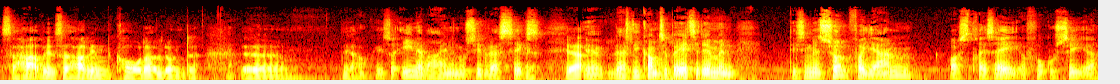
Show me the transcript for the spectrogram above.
så, har, vi, så har vi en kortere lunte. Ja. Øh, ja. Okay, så en af vejene, nu siger du, der er seks. Ja. Øh, lad os lige komme tilbage til det, men det er simpelthen sundt for hjernen at stresse af og fokusere.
